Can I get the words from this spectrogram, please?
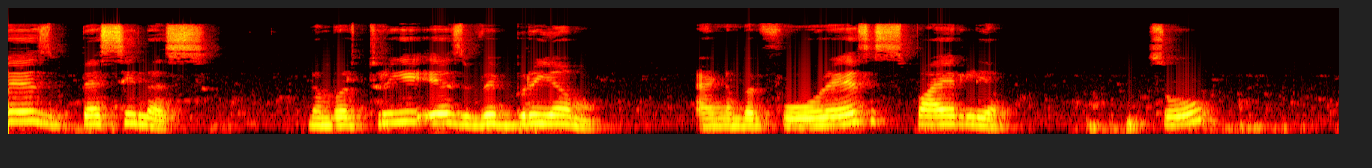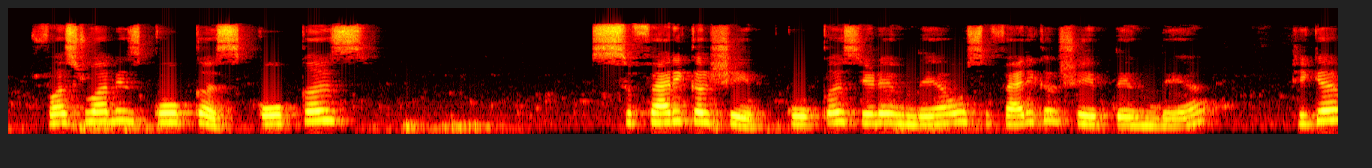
is bacillus number 3 is vibrium and number 4 is spiralium so first one is coccus coccus spherical shape coccus ਜਿਹੜੇ ਹੁੰਦੇ ਆ ਉਹ ਸਫੈਰੀਕਲ ਸ਼ੇਪ ਦੇ ਹੁੰਦੇ ਆ ਠੀਕ ਹੈ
